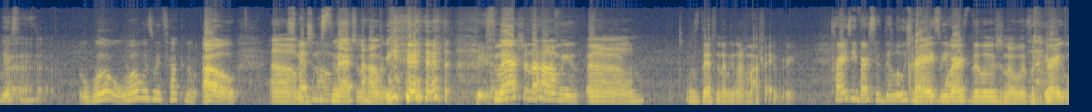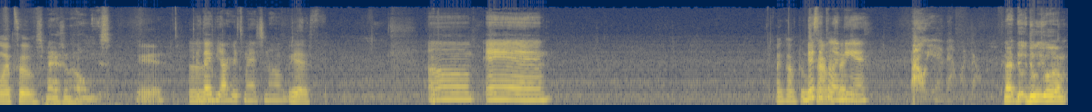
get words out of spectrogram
listen, Uh, what what was we talking about? Oh, um, Smashing the Homie. Smashing the homie. Yeah. Smashing the homie. Um, was definitely one of my favorite. Crazy versus delusional. Crazy is one. versus delusional was a great one too. Smashing homies. Yeah. Cause Um, they be out here smashing homies. yes. Um, and Uncomfortable discipline conversation. men. Oh yeah, that one. Now, do, do you um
